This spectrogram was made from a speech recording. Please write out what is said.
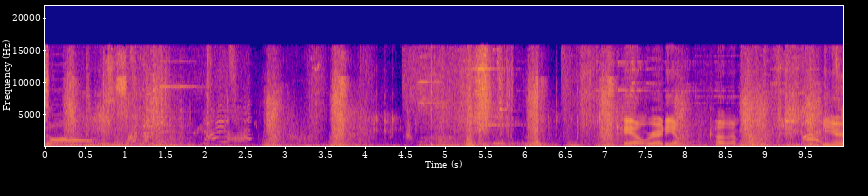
down. Okay, I'm ready. I'm, I'm coming. I'm coming. I'm here.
